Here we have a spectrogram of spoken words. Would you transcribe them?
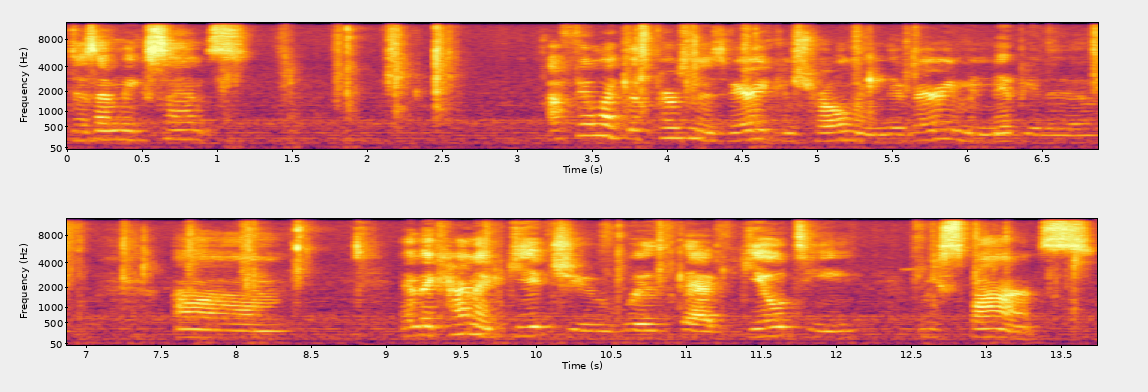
Does that make sense? I feel like this person is very controlling. They're very manipulative. Um, and they kind of get you with that guilty response.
